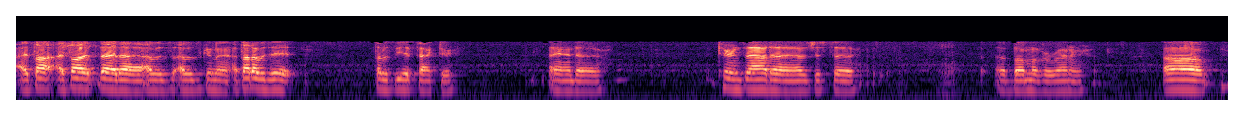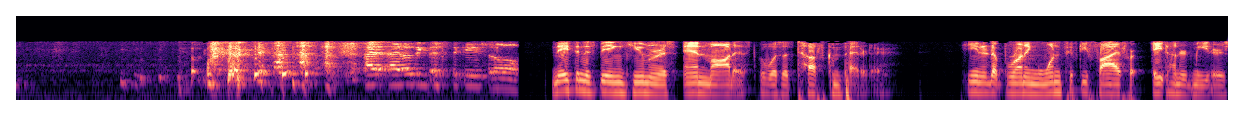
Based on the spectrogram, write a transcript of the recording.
I thought I thought that uh, I was I was gonna I thought I was it. I thought it was the it factor, and uh, turns out uh, I was just a a bum of a runner. Um, I, I don't think that's the case at all. Nathan is being humorous and modest, but was a tough competitor. He ended up running 155 for 800 meters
